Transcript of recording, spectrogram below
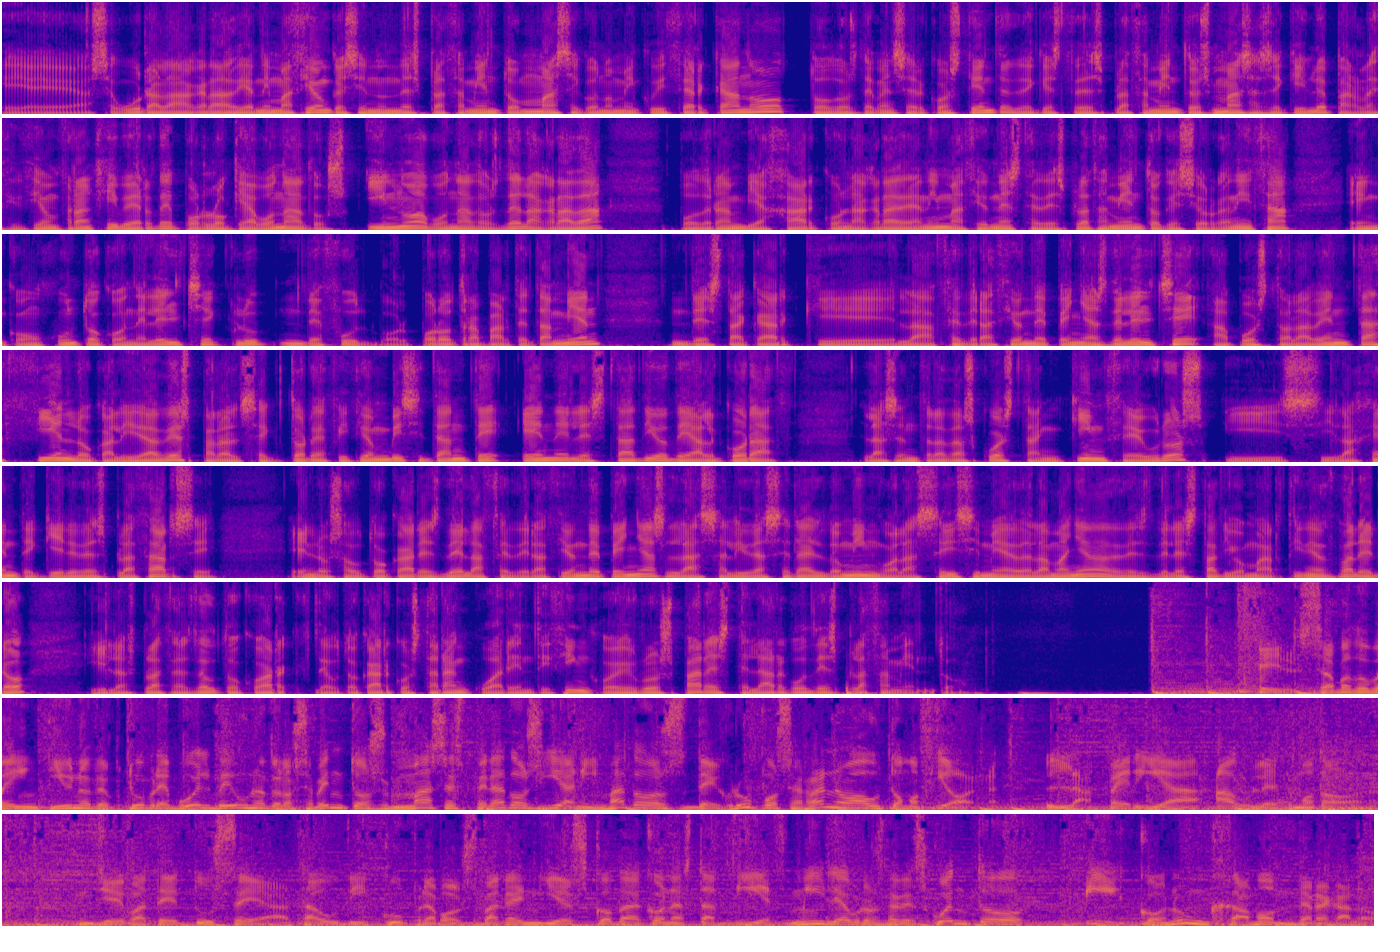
Eh, asegura la grada de animación que siendo un desplazamiento más económico y cercano, todos deben ser conscientes de que este desplazamiento es más asequible para la afición verde por lo que abonados y no abonados de la grada podrán viajar con la grada de animación este desplazamiento que se organiza en conjunto con el Elche Club de Fútbol. Por otra parte también, destacar que la Federación de Peñas del Elche ha puesto a la venta 100 localidades para el sector de afición visitante en el estadio de Alcoraz. Las entradas cuestan 15 euros y si la gente quiere desplazarse en los autocares de la Federación de Peñas, la salida será el domingo a las seis y media de la mañana desde el Estadio Martínez Valero y las plazas de autocar, de autocar costarán 45 euros para este largo desplazamiento. El sábado 21 de octubre vuelve uno de los eventos más esperados y animados de Grupo Serrano Automoción, la Feria Outlet Motor. Llévate tu SEAT, Audi, Cupra, Volkswagen y Skoda con hasta 10.000 euros de descuento y con un jamón de regalo.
